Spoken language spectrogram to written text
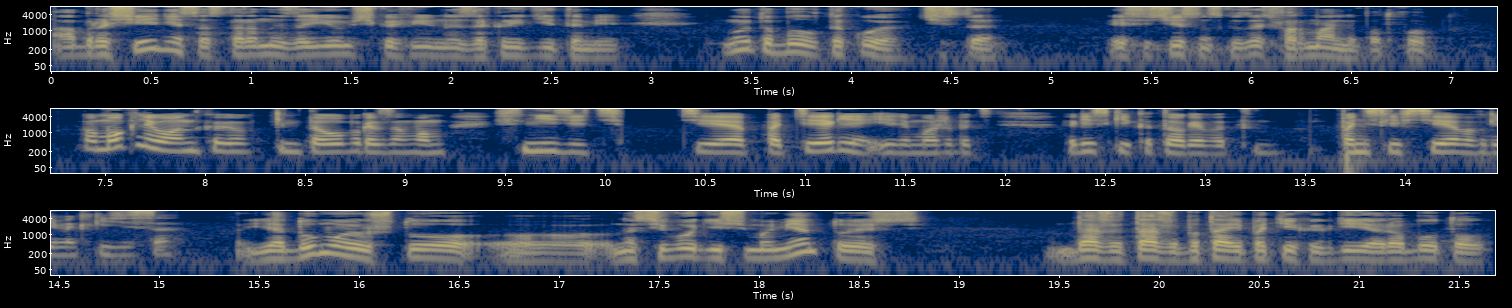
обращений со стороны заемщиков именно за кредитами. Ну это был такой чисто, если честно сказать, формальный подход. Помог ли он каким-то образом вам снизить те потери или, может быть, риски, которые вот понесли все во время кризиса? Я думаю, что э, на сегодняшний момент, то есть даже та же быта ипотека, где я работал,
